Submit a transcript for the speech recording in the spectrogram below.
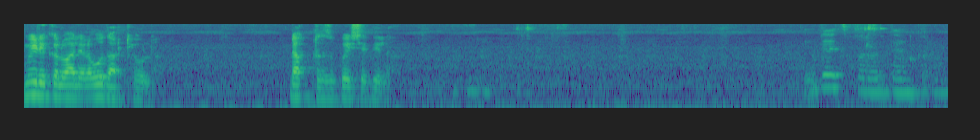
मेडिकलवाल्याला उधार ठेवलं. डॉक्टरचं पैसे दिलं. तेच परत ध्यान करून.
